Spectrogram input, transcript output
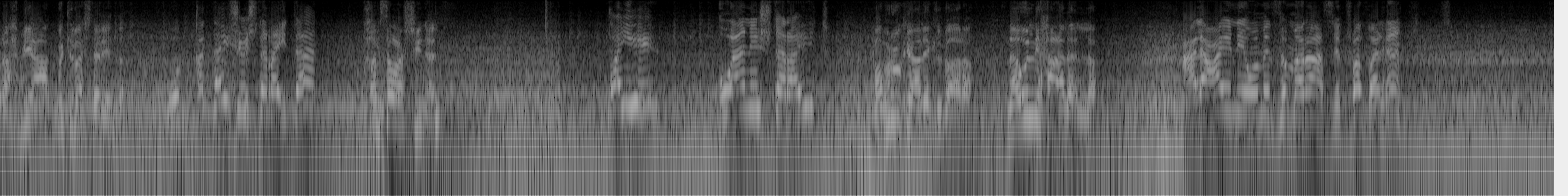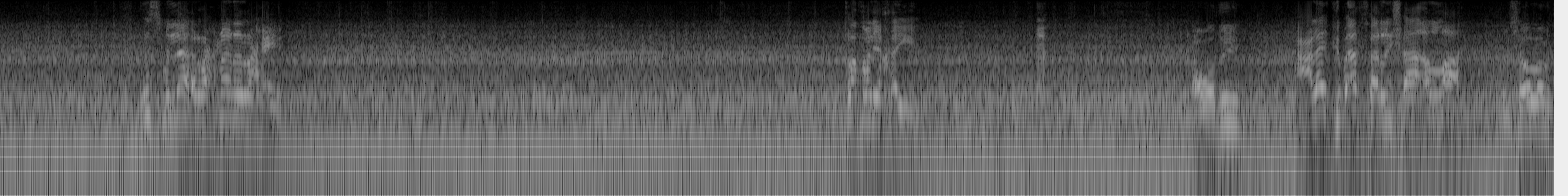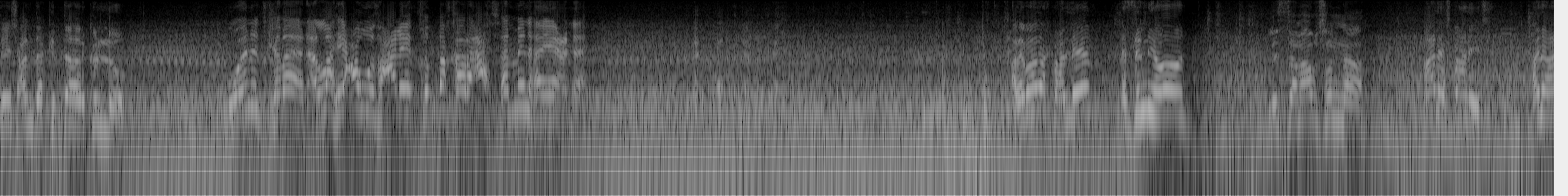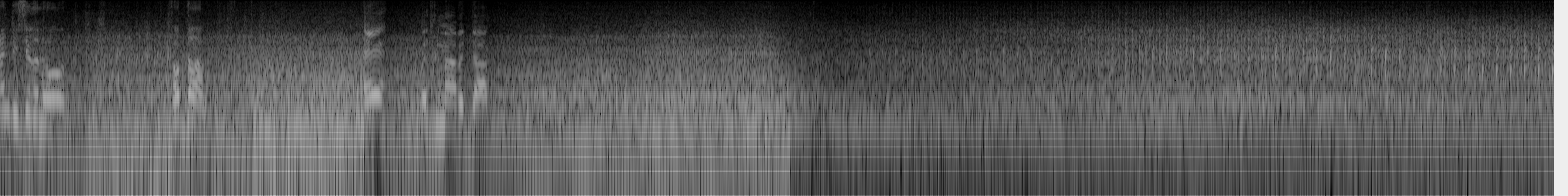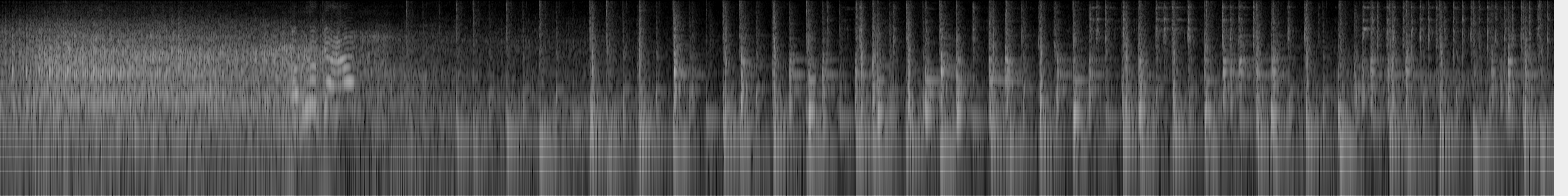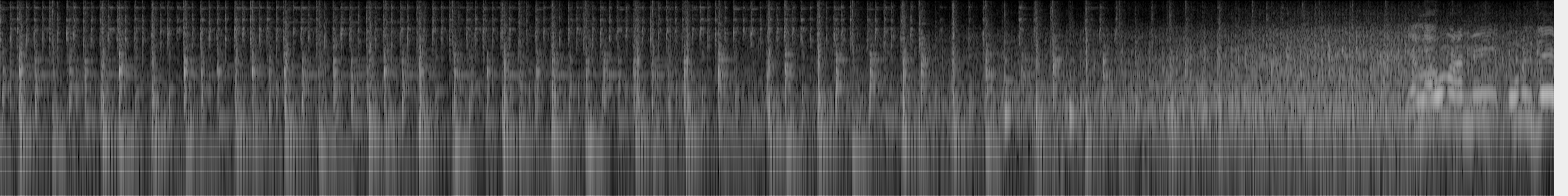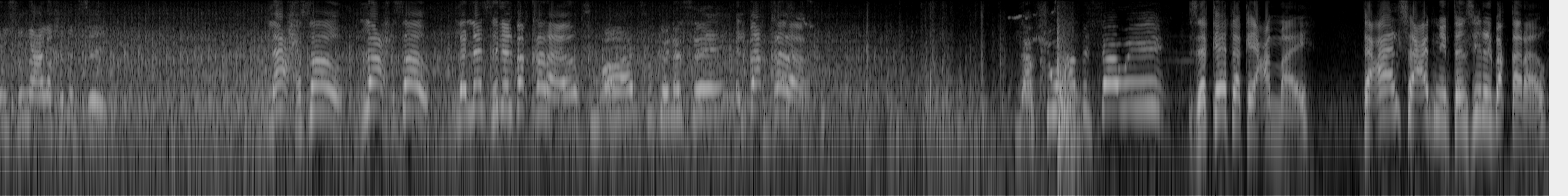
رح بيعك مثل ما اشتريتها. وبقديش اشتريتها؟ 25000 طيب وأنا اشتريت؟ مبروك عليك البقرة. ناولني حقها لك على عيني ومن ثم راسي. تفضل ها. بسم الله الرحمن الرحيم. تفضل يا خيي. عوضين عليك بأكثر إن شاء الله. وإن شاء الله بتعيش عندك الدهر كله. وإنت كمان. الله يعوض عليك بقرة أحسن منها يعني. على مالك معلم؟ نزلني هون. لسه ما وصلنا. معلش معلش. أنا عندي شغل هون. تفضل. إيه مثل ما بدك. يلا قوم عمي قوم انزل وصلنا على خلفسي لحظة لحظة لننزل البقرة شو قال؟ شو بدي انزل؟ البقرة لك شو عم بتساوي؟ زكيتك يا عمي تعال ساعدني بتنزيل البقرة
